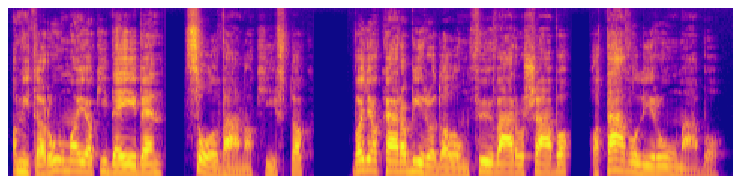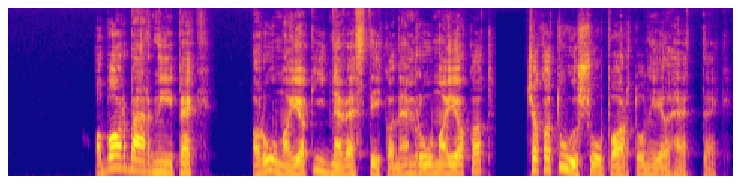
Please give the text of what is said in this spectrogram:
amit a rómaiak idejében Szolvának hívtak, vagy akár a birodalom fővárosába, a távoli Rómába. A barbár népek, a rómaiak így nevezték a nem rómaiakat, csak a túlsó parton élhettek.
